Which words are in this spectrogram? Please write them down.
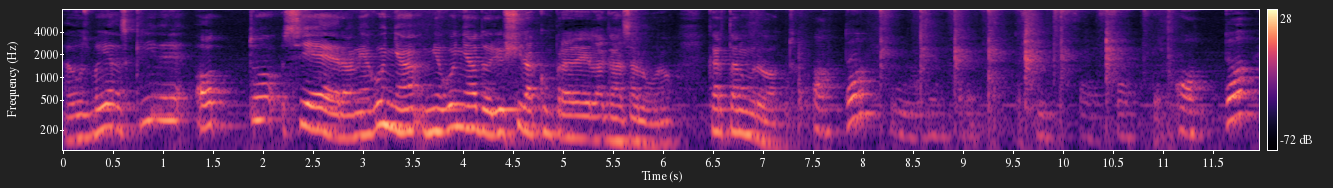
avevo sbagliato a scrivere 8 se era mia cogna- mio cognato riuscirà a comprare la casa loro. Carta numero 8. 8, 1, 2, 3, 4, 5, 6, 7, 8.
